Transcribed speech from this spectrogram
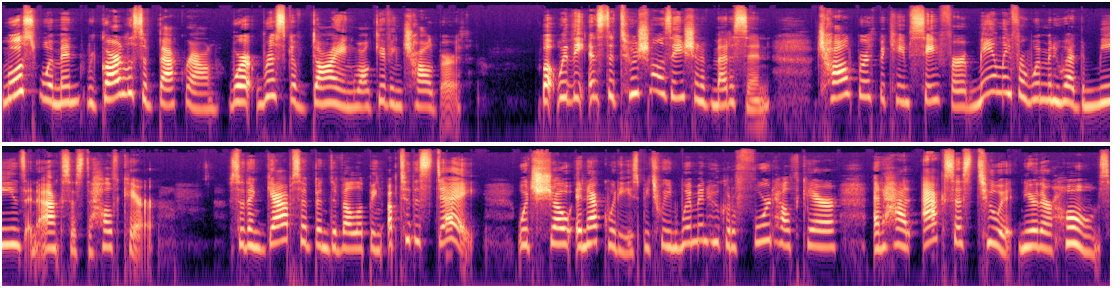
most women, regardless of background, were at risk of dying while giving childbirth. But with the institutionalization of medicine, childbirth became safer mainly for women who had the means and access to health care, so then gaps have been developing up to this day, which show inequities between women who could afford health care and had access to it near their homes,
